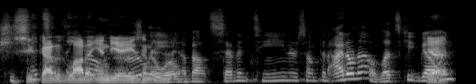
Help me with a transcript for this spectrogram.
She She's said got a lot of NDAs in her world. About 17 or something. I don't know. Let's keep Yeah. going.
